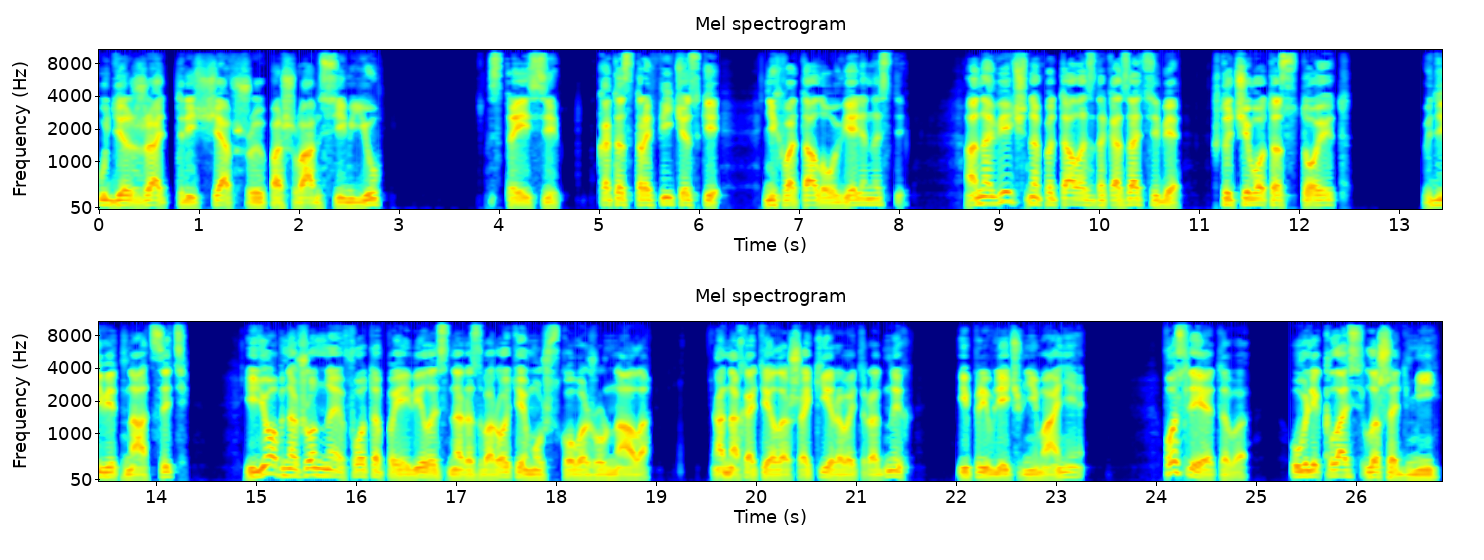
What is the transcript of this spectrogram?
удержать трещавшую по швам семью. Стейси катастрофически не хватало уверенности. Она вечно пыталась доказать себе, что чего-то стоит. В девятнадцать ее обнаженное фото появилось на развороте мужского журнала. Она хотела шокировать родных и привлечь внимание. После этого увлеклась лошадьми,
